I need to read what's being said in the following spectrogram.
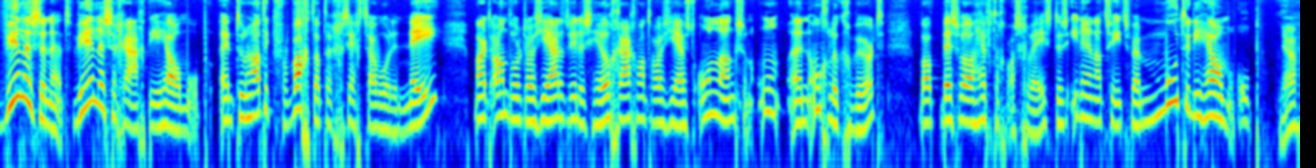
willen ze het? Willen ze graag die helm op? En toen had ik verwacht dat er gezegd zou worden nee. Maar het antwoord was ja, dat willen ze heel graag. Want er was juist onlangs een, on- een ongeluk gebeurd. Wat best wel heftig was geweest. Dus iedereen had zoiets, we moeten die helm op. Ja,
